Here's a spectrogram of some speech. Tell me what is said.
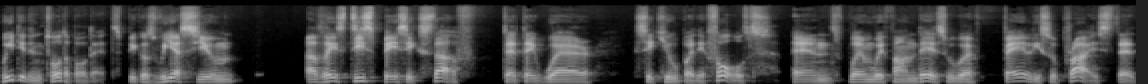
We didn't thought about that because we assume at least this basic stuff that they were secure by default. And when we found this, we were fairly surprised that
